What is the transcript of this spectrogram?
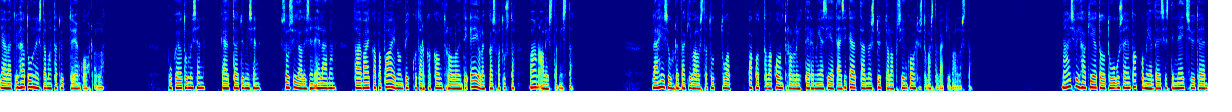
jäävät yhä tunnistamatta tyttöjen kohdalla. Pukeutumisen, käyttäytymisen, sosiaalisen elämän tai vaikkapa painon pikkutarkka kontrollointi ei ole kasvatusta, vaan alistamista – Lähisuhdeväkivallasta tuttua pakottava kontrolli-termiä sietäisi käyttää myös tyttölapsiin kohdistuvasta väkivallasta. Naisviha kietoutuu usein pakkomielteisesti neitsyyteen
